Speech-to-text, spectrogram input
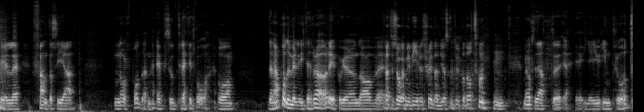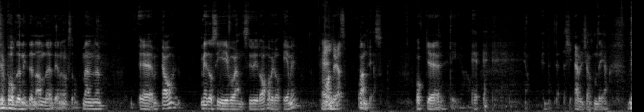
till eh, Fantasia Northpodden, episod 32. Och den här podden blir lite rörig på grund av... eh, För att du såg att min virusskyddad just gått ut på datorn. Mm. Men också det att eh, jag jag ger ju intro till podden i den andra delen också. Men eh, ja, med oss i vår studio idag har vi då Emil Och Andreas. och Andreas. Och eh, Det. eh, eh, ja, även känns som det.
